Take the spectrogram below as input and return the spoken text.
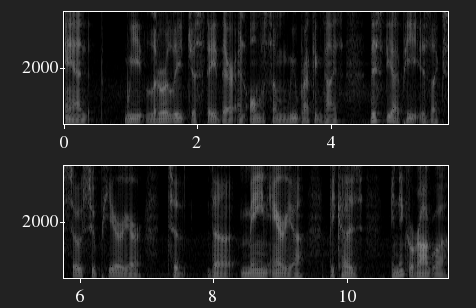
And we literally just stayed there, and all of a sudden we recognized this VIP is like so superior to the main area because in Nicaragua,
